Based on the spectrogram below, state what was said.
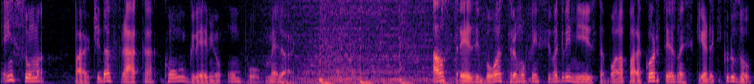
Em suma, partida fraca com o Grêmio um pouco melhor. Aos 13, boa trama ofensiva gremista, bola para Cortez na esquerda que cruzou.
